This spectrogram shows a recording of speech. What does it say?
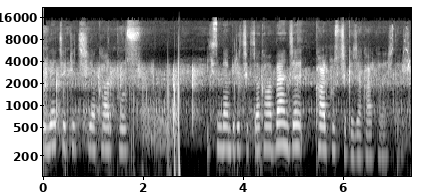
Ya çekiç ya karpuz. İkisinden biri çıkacak ama bence karpuz çıkacak arkadaşlar.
